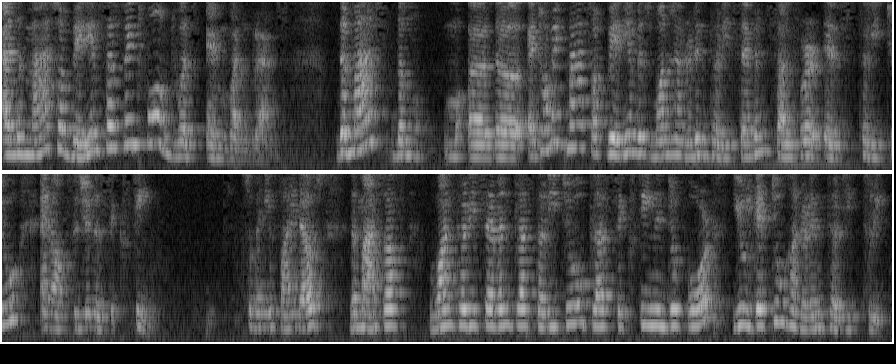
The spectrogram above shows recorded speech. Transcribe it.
and the mass of barium sulfate formed was m1 grams. The mass, the, uh, the atomic mass of barium is 137, sulfur is 32 and oxygen is 16. So when you find out the mass of 137 plus 32 plus 16 into 4, you'll get 233.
